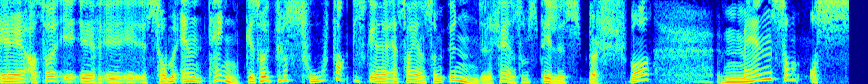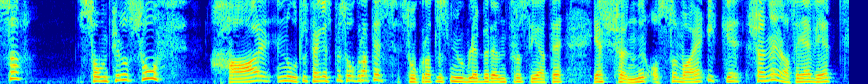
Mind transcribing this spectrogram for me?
Eh, altså, eh, eh, Som en tenker, som en filosof faktisk. Jeg sa en som undrer seg, en som stiller spørsmål. Men som også, som filosof, har noe til felles med Sokrates. Sokrates som jo ble berømt for å si at jeg skjønner også hva jeg ikke skjønner. Altså jeg vet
